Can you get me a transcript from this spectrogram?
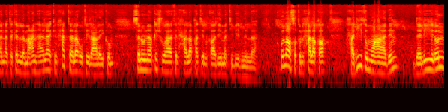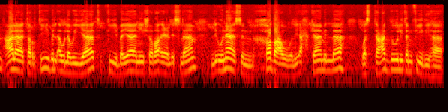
أن أتكلم عنها لكن حتى لا أطيل عليكم سنناقشها في الحلقة القادمة بإذن الله. خلاصة الحلقة. حديث معاذ دليل على ترتيب الأولويات في بيان شرائع الإسلام لأناس خضعوا لأحكام الله واستعدوا لتنفيذها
